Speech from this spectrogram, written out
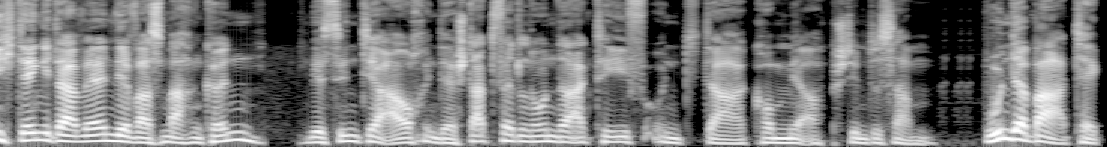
Ich denke, da werden wir was machen können. Wir sind ja auch in der Stadtviertelrunde aktiv und da kommen wir auch bestimmt zusammen. Wunderbar, Tech.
